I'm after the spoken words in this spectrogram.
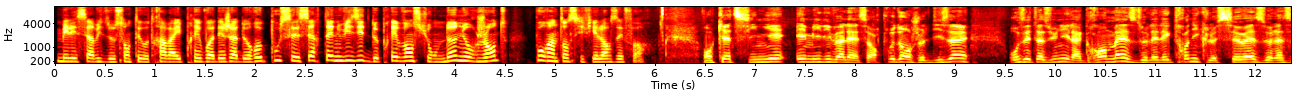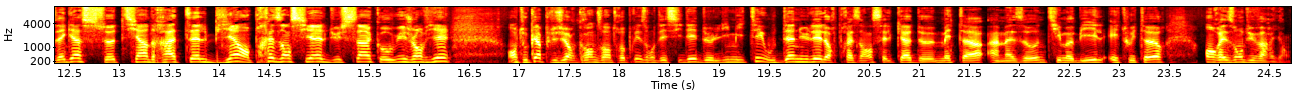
Mais les services de santé au travail prévoient déjà de repousser certaines visites de prévention non urgentes pour intensifier leurs efforts. Enquête signée Émilie Vallès. Alors prudent, je le disais, aux États-Unis, la grand-messe de l'électronique, le CES de Las Vegas, se tiendra-t-elle bien en présentiel du 5 au 8 janvier? En tout cas, plusieurs grandes entreprises ont décidé de limiter ou d'annuler leur présence. C'est le cas de Meta, Amazon, T-Mobile et Twitter en raison du variant.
